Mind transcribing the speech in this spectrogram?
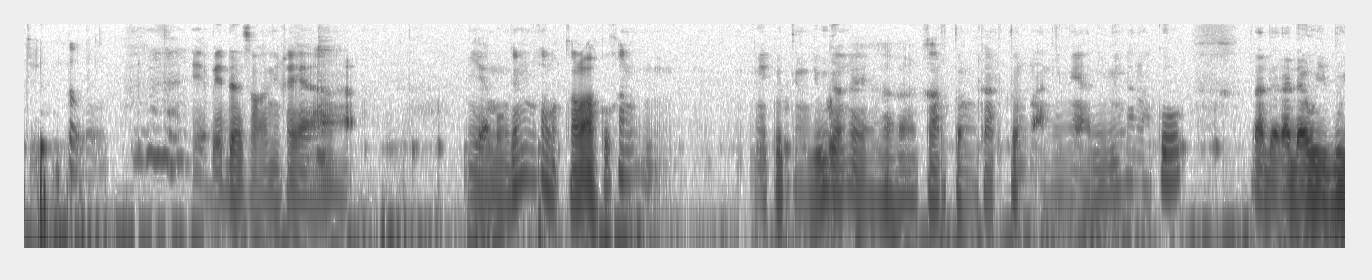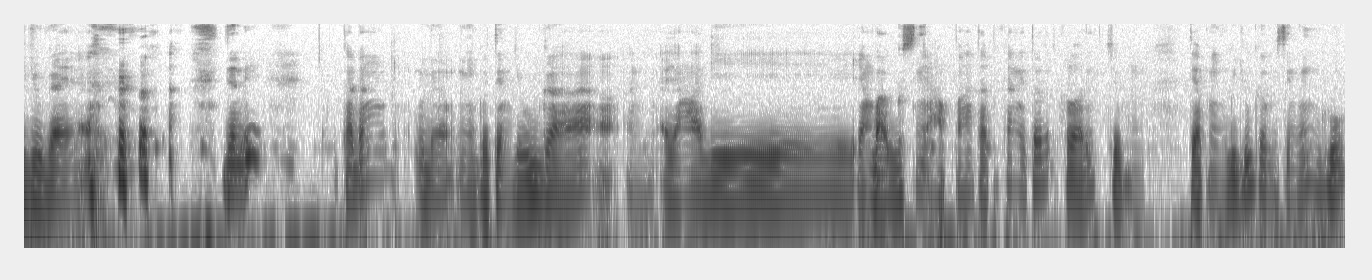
Gitu. Ya beda soalnya kayak ya mungkin kalau kalau aku kan ngikutin juga kayak kartun-kartun anime-anime kan aku rada-rada wibu juga ya. Jadi kadang udah ngikutin juga uh, yang lagi yang bagus nih apa tapi kan itu keluar cuma tiap minggu juga mesti nunggu.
